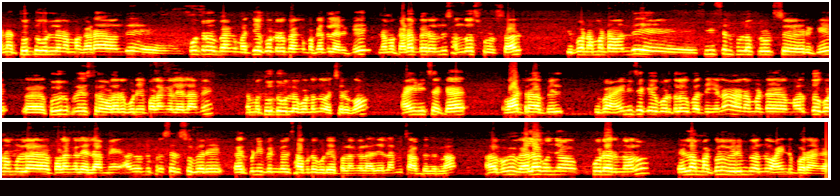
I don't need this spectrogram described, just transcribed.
அண்ணா தூத்துக்குடியில் நம்ம கடை வந்து கூட்டுறவு பேங்க் மத்திய கூட்டுறவு பேங்க் பக்கத்தில் இருக்குது நம்ம கடை பேர் வந்து சந்தோஷ் ஃப்ரூட் ஸ்டால் இப்போ நம்மகிட்ட வந்து சீசன் ஃபுல்லாக ஃப்ரூட்ஸ் இருக்குது குளிர் பிரதேசத்தில் வளரக்கூடிய பழங்கள் எல்லாமே நம்ம தூத்துக்குடியில் கொண்டு வந்து வச்சுருக்கோம். ஐனிச்சக்கை வாட்டர் ஆப்பிள் இப்போ ஐனிச்சக்கையை பொறுத்தளவுக்கு பார்த்தீங்கன்னா நம்மகிட்ட மருத்துவ குணமுள்ள பழங்கள் எல்லாமே அது வந்து ப்ரெஷர் சுகரு கர்ப்பிணி பெண்கள் சாப்பிடக்கூடிய பழங்கள் அது எல்லாமே சாப்பிட்டுக்கலாம். அது போக விலை கொஞ்சம் கூட இருந்தாலும் எல்லா மக்களும் விரும்பி வந்து வாங்கிட்டு போகிறாங்க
